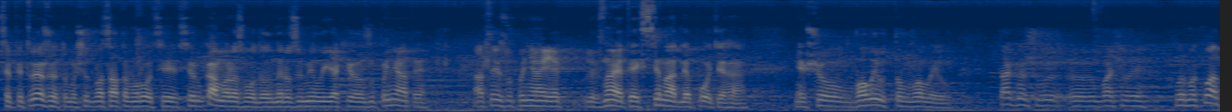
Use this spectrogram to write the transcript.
це підтверджую, тому що в 2020 році всі руками розводили, не розуміли, як його зупиняти. А цей зупиняє, як, як знаєте, як стіна для потяга. Якщо валив, то валив. Також ви е, бачили хлемакват,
